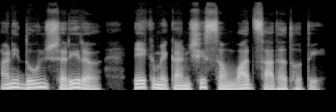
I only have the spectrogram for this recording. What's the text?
आणि दोन शरीरं एकमेकांशी संवाद साधत होती.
